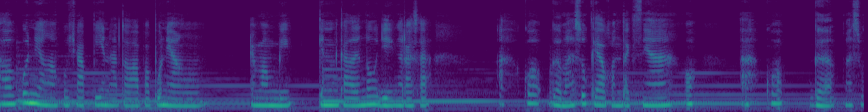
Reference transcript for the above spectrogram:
apa pun yang aku ucapin atau apa pun yang emang bikin kalian tuh jadi ngerasa ah kok gak masuk ya konteksnya? Oh ah kok gak masuk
